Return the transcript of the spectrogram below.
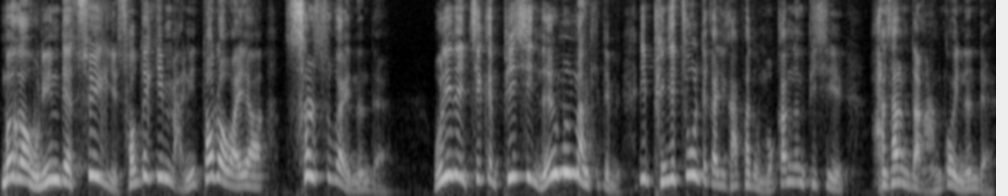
뭐가 우리인데 수익이 소득이 많이 돌아와야 설 수가 있는데 우리는 지금 빚이 너무 많기 때문에 이 핑계 죽을 때까지 갚아도 못 갚는 빚이 한 사람당 안고 있는데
